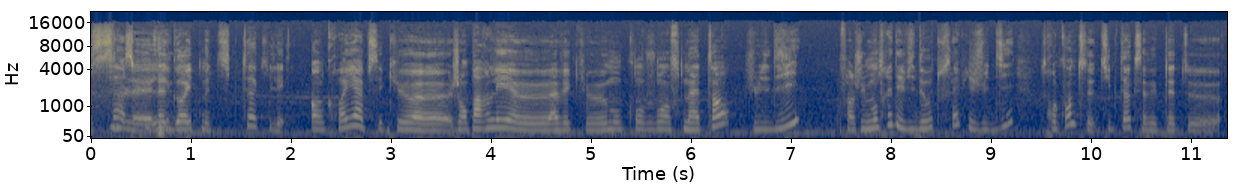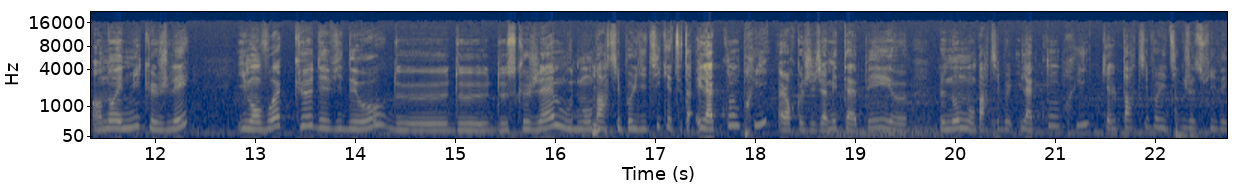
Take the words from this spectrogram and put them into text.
C'est ça, l'algorithme TikTok, il est incroyable. C'est que j'en parlais avec mon conjoint ce matin. Je lui dis, enfin, je lui montrais des vidéos, tout ça, puis je lui dis, tu te rends compte, TikTok, ça fait peut-être un an et demi que je l'ai. Il m'envoie que des vidéos de, de, de ce que j'aime ou de mon Mhm. parti politique, etc. Il a compris, alors que j'ai jamais tapé euh, le nom de mon parti politique, il a compris quel parti politique je suivais.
